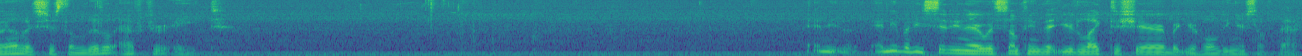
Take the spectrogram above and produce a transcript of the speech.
Well, it's just a little after eight. Any, anybody sitting there with something that you'd like to share, but you're holding yourself back?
